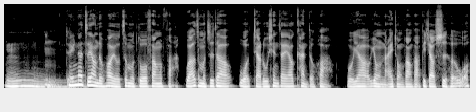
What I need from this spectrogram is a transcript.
嗯嗯，对。那这样的话有这么多方法，我要怎么知道我假如现在要看的话，我要用哪一种方法比较适合我？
